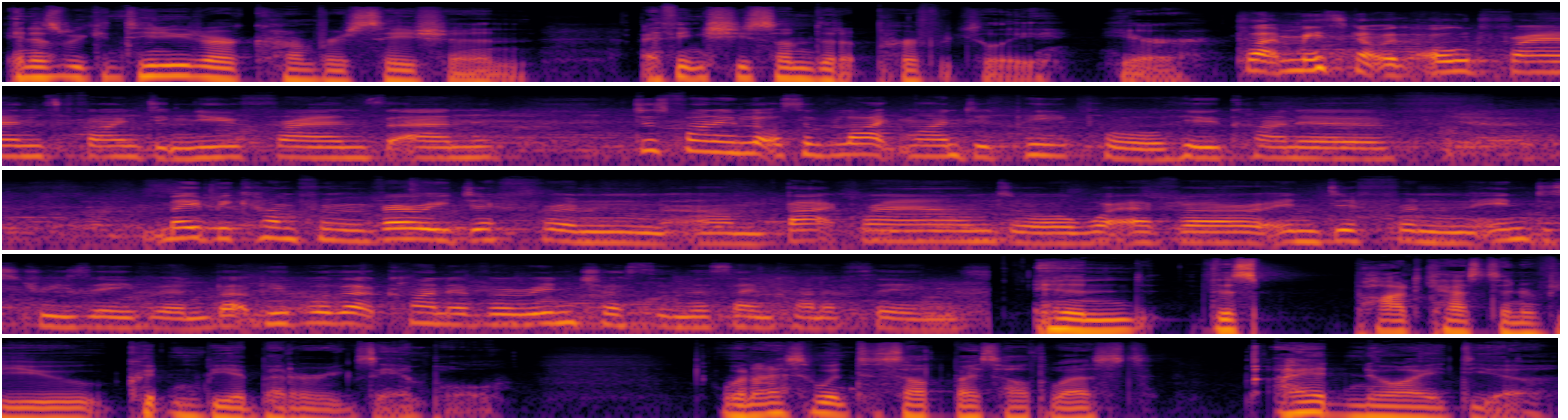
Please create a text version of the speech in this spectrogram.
And as we continued our conversation, I think she summed it up perfectly here. It's like meeting up with old friends, finding new friends, and just finding lots of like minded people who kind of maybe come from a very different um, background or whatever, in different industries even, but people that kind of are interested in the same kind of things. And this podcast interview couldn't be a better example. When I went to South by Southwest, I had no idea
